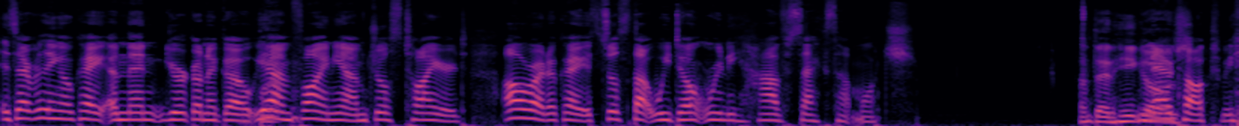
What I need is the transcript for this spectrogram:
Is everything okay? And then you're gonna go, yeah, I'm fine. Yeah, I'm just tired. All right, okay. It's just that we don't really have sex that much. and then he goes, now talk to me.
